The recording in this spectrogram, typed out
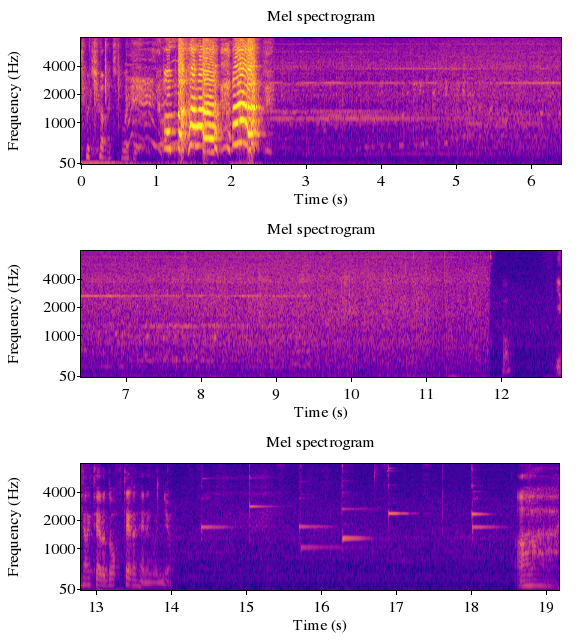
저기요 아주머니. 엄마! 아! 이 상태로도 확대가 되는군요. 아.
